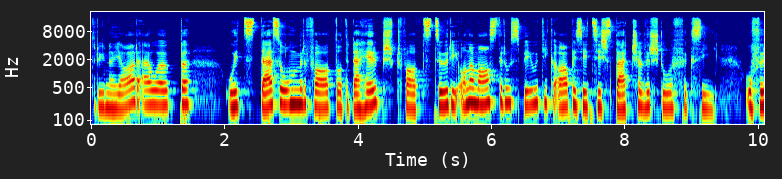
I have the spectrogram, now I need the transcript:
drei Jahren auch etwa. Und jetzt diesen Sommer fährt, oder der Herbst fährt Zürich auch eine Masterausbildung an. Bis jetzt war es Bachelorstufe. Und für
